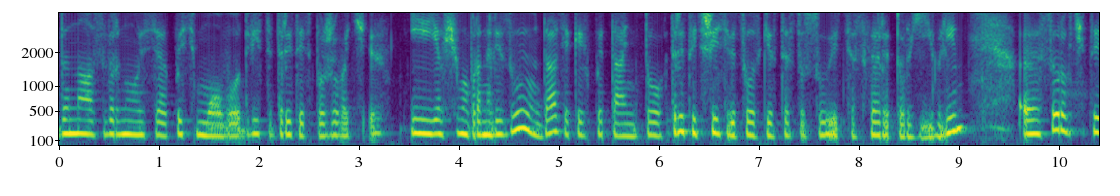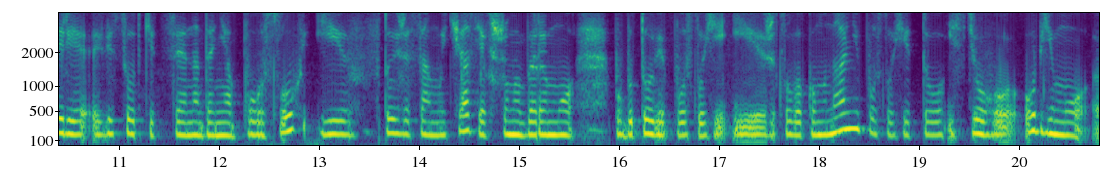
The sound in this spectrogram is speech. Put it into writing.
до нас звернулося письмово 230 споживачів. І якщо ми проаналізуємо, да, з яких питань, то 36% це стосується сфери торгівлі, е, 44% це надання послуг, і в той же самий час, якщо ми беремо побутові послуги і житлово-комунальні послуги, то із цього об'єму е,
